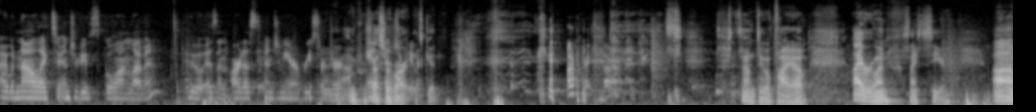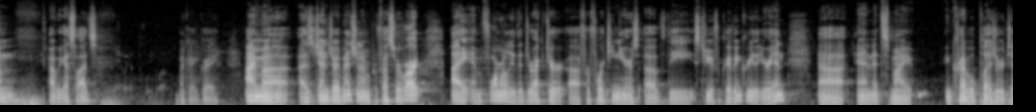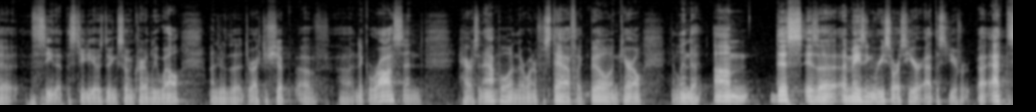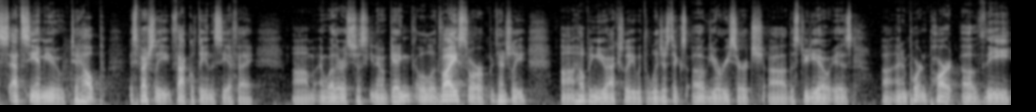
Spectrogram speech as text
I would now like to introduce Golan Levin, who is an artist, engineer, researcher. I'm a professor and of art. educator. That's good. All right, all right. Don't do a bio. Hi, everyone. It's nice to see you. Um, uh, we got slides? Okay, great. I'm, uh, as Jenn Joy mentioned, I'm a professor of art. I am formerly the director uh, for 14 years of the Studio for Creative Inquiry that you're in, uh, and it's my incredible pleasure to see that the studio is doing so incredibly well under the directorship of uh, Nica Ross and Harrison Apple and their wonderful staff like Bill and Carol and Linda. Um, this is an amazing resource here at the studio for, uh, at the, at CMU to help, especially faculty in the CFA, um, and whether it's just you know getting a little advice or potentially uh, helping you actually with the logistics of your research. Uh, the studio is uh, an important part of the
